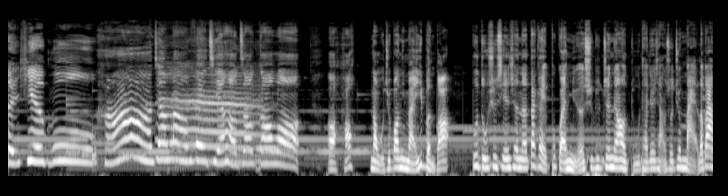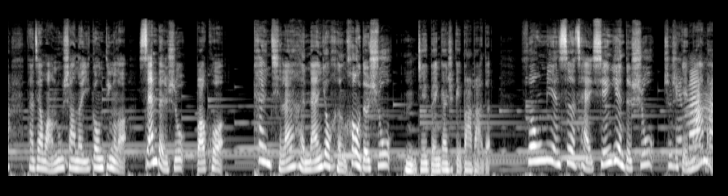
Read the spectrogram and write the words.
很羡慕。哈，这样浪费钱，好糟糕哦。哦，好。那我就帮你买一本吧。不读书先生呢，大概也不管女儿是不是真的要读，他就想说就买了吧。他在网络上呢，一共订了三本书，包括看起来很难又很厚的书，嗯，这一本应该是给爸爸的；封面色彩鲜艳的书，这是给妈妈；妈妈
